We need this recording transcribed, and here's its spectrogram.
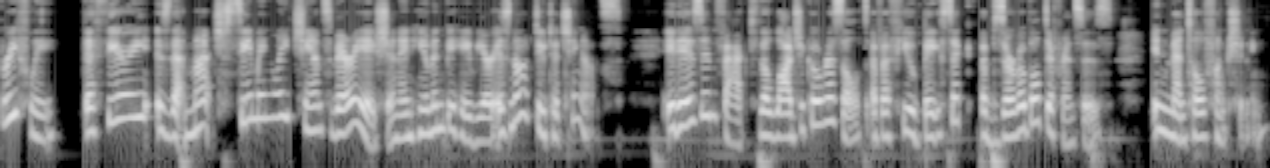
Briefly, the theory is that much seemingly chance variation in human behavior is not due to chance. It is, in fact, the logical result of a few basic, observable differences in mental functioning.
